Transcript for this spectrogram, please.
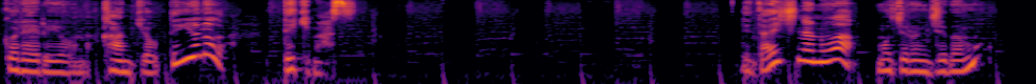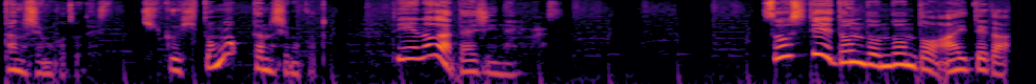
くれるような環境っていうのができます。で大事なのはもちろん自分も楽しむことです。聞く人も楽しむこと。っていうのが大事になります。そうしてどんどんどんどん相手が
